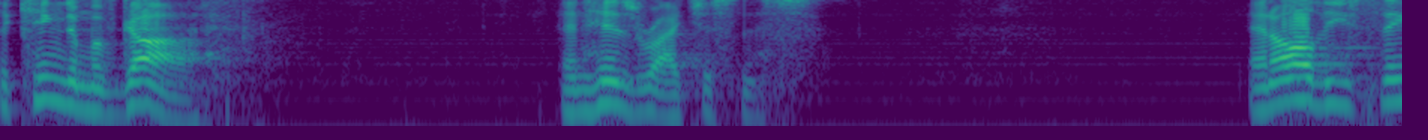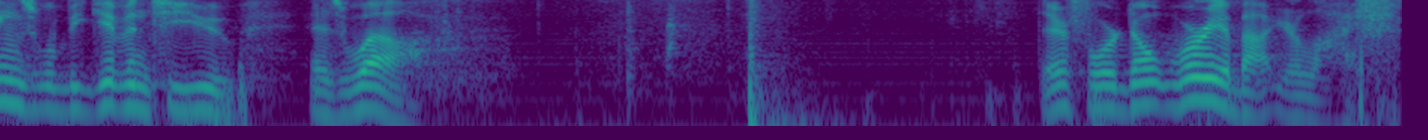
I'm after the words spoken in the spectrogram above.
the kingdom of God and his righteousness. And all these things will be given to you as well. Therefore, don't worry about your life.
